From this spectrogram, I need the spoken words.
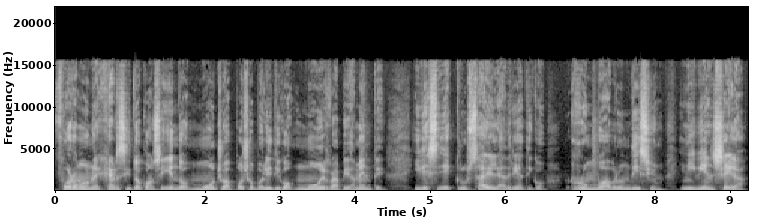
Forma un ejército consiguiendo mucho apoyo político muy rápidamente y decide cruzar el Adriático rumbo a Brundisium y ni bien llega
